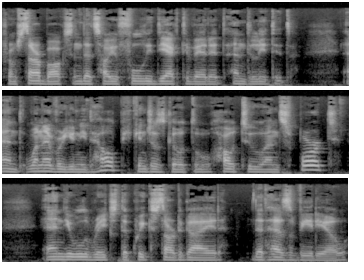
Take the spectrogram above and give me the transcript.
from Starbox, and that's how you fully deactivate it and delete it. And whenever you need help, you can just go to how to and support, and you will reach the quick start guide that has a video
